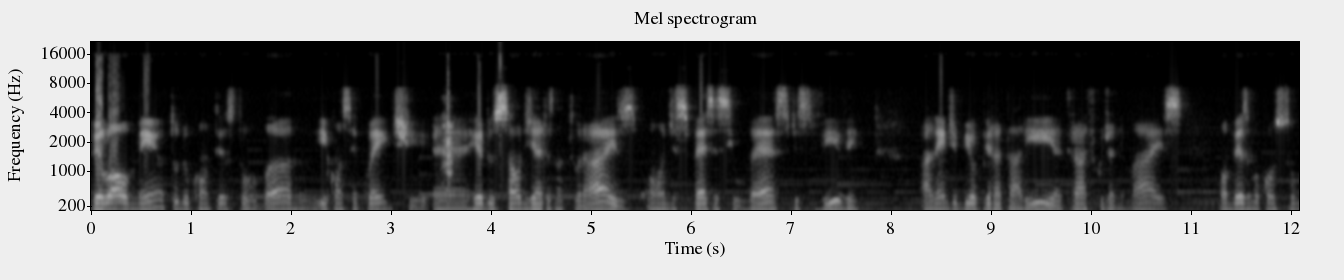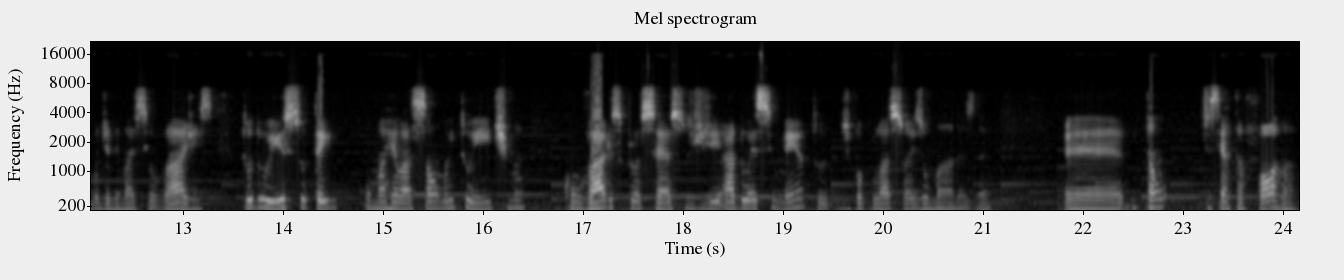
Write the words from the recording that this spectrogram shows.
pelo aumento do contexto urbano e consequente é, redução de áreas naturais onde espécies silvestres vivem, além de biopirataria, tráfico de animais, ou mesmo consumo de animais selvagens, tudo isso tem uma relação muito íntima com vários processos de adoecimento de populações humanas. Né? É, então, de certa forma,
